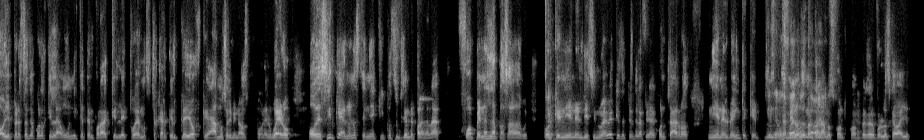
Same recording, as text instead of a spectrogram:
Oye, pero ¿estás de acuerdo que la única temporada que le podemos achacar que el playoff quedamos eliminados por el güero, o decir que al menos tenía equipo suficiente para ganar, fue apenas la pasada, güey? Porque ni en el 19 que se pierde la final con Charros, ni en el 20 que, también nos desmantelamos con, con Ajá. pues, se los caballos,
